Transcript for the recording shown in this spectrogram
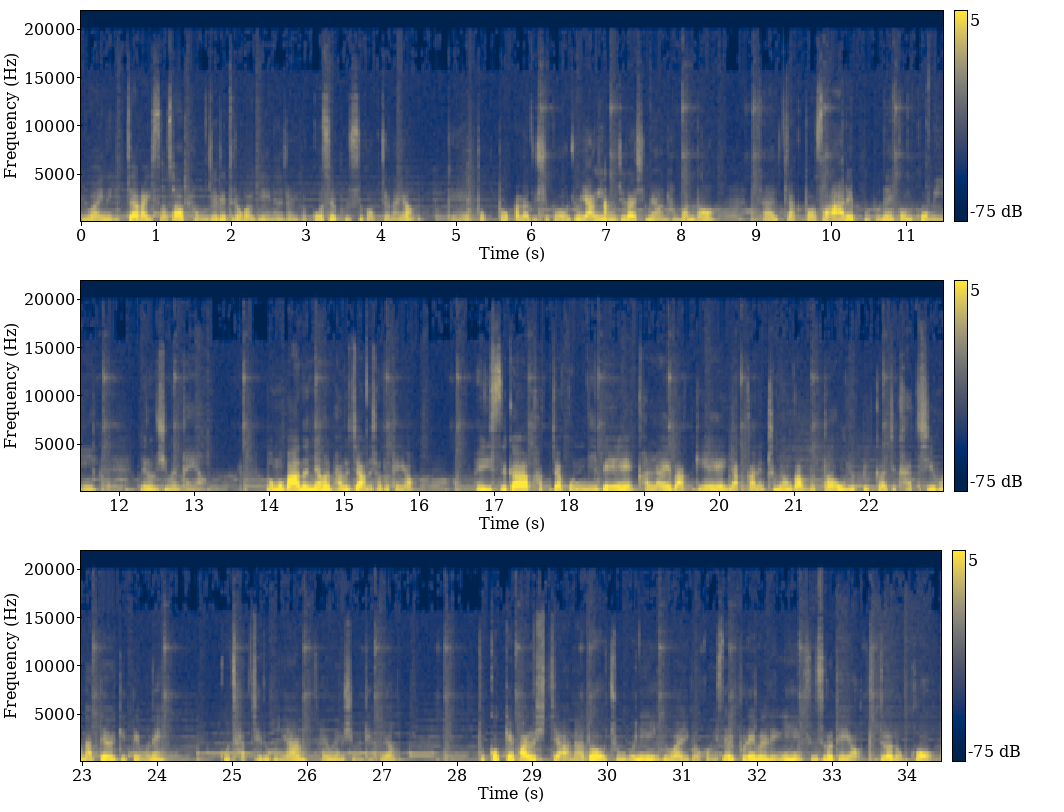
이 아이는 입자가 있어서 병젤에 들어가기에는 저희가 꽃을 볼 수가 없잖아요. 이렇게 톡톡 발라주시고 좀 양이 모자라시면 한 번 더 살짝 떠서 아랫부분에 꼼꼼히 내려주시면 돼요. 너무 많은 양을 바르지 않으셔도 돼요. 베이스가 각자 꽃잎의 컬러에 맞게 약간의 투명감부터 우윳빛까지 같이 혼합되어 있기 때문에 그 자체로 그냥 사용해 주시면 되고요. 두껍게 바르시지 않아도 충분히 이 아이가 거의 셀프 레벨링이 스스로 돼요. 두드려 놓고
